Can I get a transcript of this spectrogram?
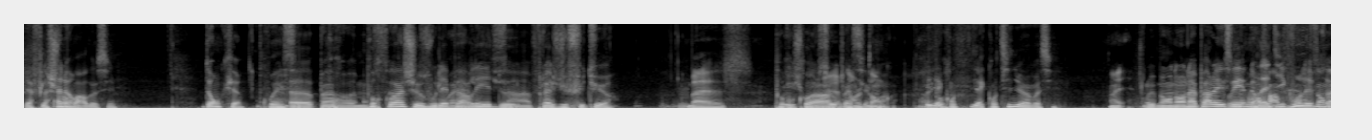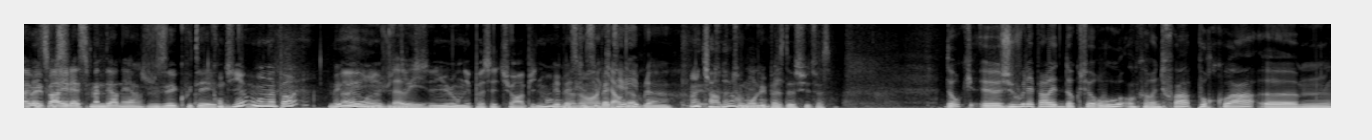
Il y a Flash Alors, Forward aussi. Donc, Ouais, c'est euh, pas pour- vraiment pourquoi ça, je voulais Ouais, parler oui, de. C'est un flash du futur. Bah, Pourquoi je pense que dans le passé, temps, moi. quoi. Et Il y, a con- il y a Continuum aussi. Oui, mais on en a parlé la Oui, semaine on a dernière. dit qu'on les en pas parlé la semaine dernière, je vous ai écouté. Continue, donc, euh, on en a parlé Mais Ah oui, on a juste bah dit oui. c'est nul, on est passé dessus rapidement. mais parce Non, que c'est pas terrible. hein. Un quart d'heure. Tout le monde lui passe dessus de toute façon. Donc, euh, je voulais parler de Doctor Who, encore une fois. Pourquoi Euh,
